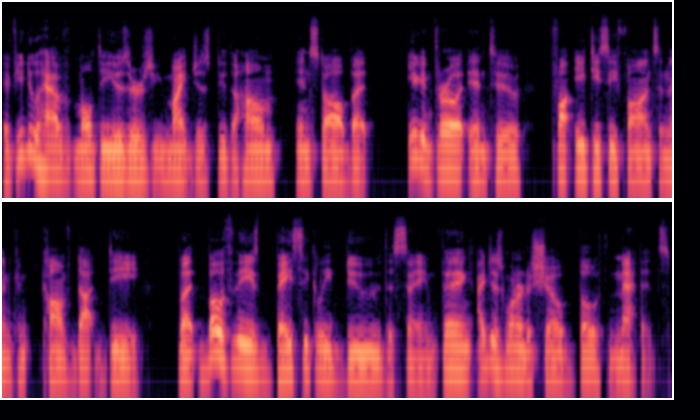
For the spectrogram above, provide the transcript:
if you do have multi-users, you might just do the home install, but you can throw it into etc fonts and then conf.d. But both of these basically do the same thing. I just wanted to show both methods.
